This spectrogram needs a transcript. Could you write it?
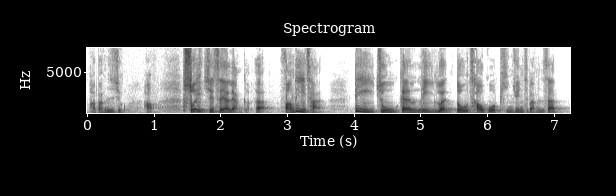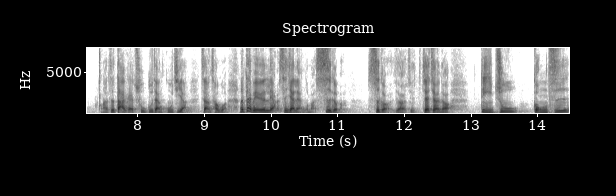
好，百分之九。好，所以现剩下两个，呃，房地产、地租跟利润都超过平均值百分之三。啊，这大概初估这样估计啊，这样超过，那代表有两剩下两个嘛，四个嘛，四个要再讲到地租、工资、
